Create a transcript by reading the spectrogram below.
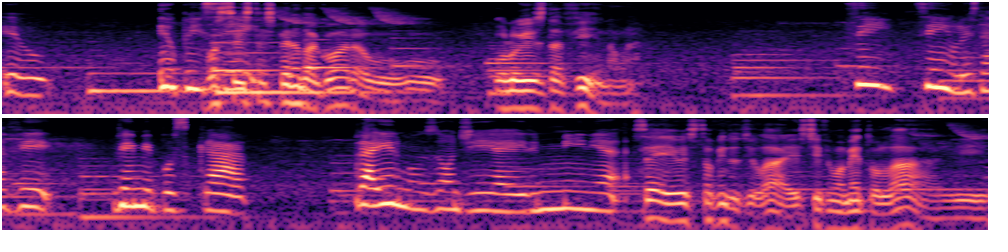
Eu. Eu pensei. Você está esperando agora o, o Luiz Davi, não é? Sim, sim, o Luiz Davi vem me buscar para irmos onde a Hermínia. Sei, eu estou vindo de lá. Eu estive um momento lá e.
